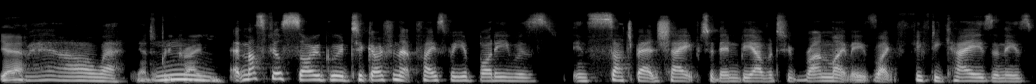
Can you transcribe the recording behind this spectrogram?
Yeah. Wow. Yeah, it's pretty mm. crazy. It must feel so good to go from that place where your body was in such bad shape to then be able to run like these like 50 Ks and these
